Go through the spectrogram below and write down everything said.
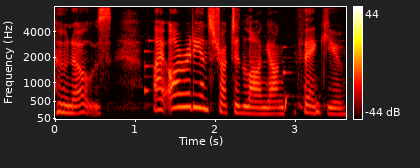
Who knows? I already instructed Long Yang. Thank you.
